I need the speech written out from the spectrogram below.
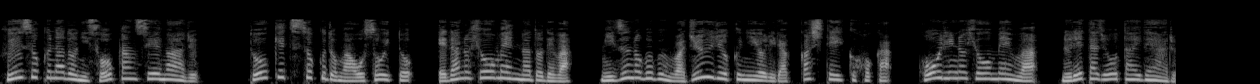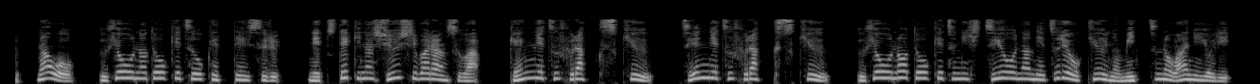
風速などに相関性がある。凍結速度が遅いと枝の表面などでは水の部分は重力により落下していくほか、氷の表面は濡れた状態である。なお、右表の凍結を決定する熱的な収支バランスは、検熱フラックス Q、鮮熱フラックス Q、右表の凍結に必要な熱量 Q の3つの和により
